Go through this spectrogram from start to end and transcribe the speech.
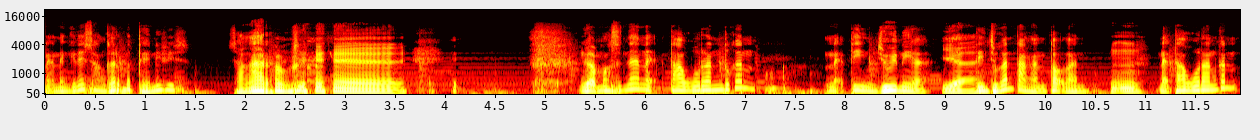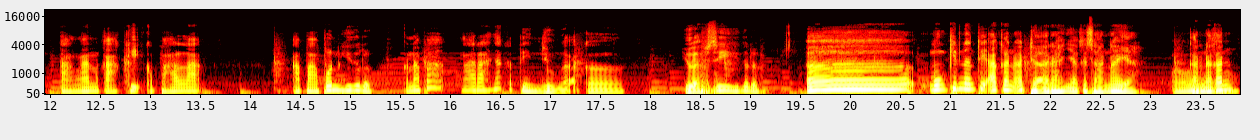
Nek neng kene sanggar medeni Fis. sangar. Oh. Enggak maksudnya nek tawuran itu kan nek tinju ini ya. Iya. Tinju kan tangan tok kan. Mm-mm. Nek tawuran kan tangan, kaki, kepala, apa pun gitu loh. Kenapa ngarahnya ke tinju nggak ke UFC gitu loh? Eh mungkin nanti akan ada arahnya ke sana ya. Oh. Karena kan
